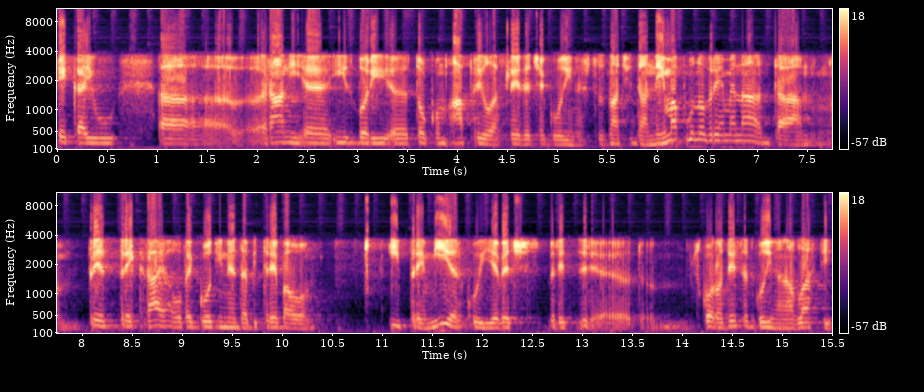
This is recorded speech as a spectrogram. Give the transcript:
čekajo uh, rani uh, izbori uh, tokom aprila sljedeće godine, što znači da nema puno vremena, da pre, pre kraja ove godine da bi trebao i premijer koji je već skoro 10 godina na vlasti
